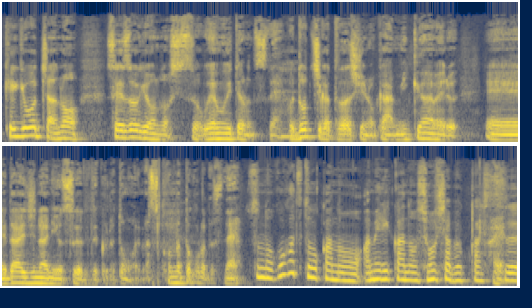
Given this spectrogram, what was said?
景気ウォッチャーの製造業の質は上向いてるんですね。これどっちが正しいのか見極める、えー、大事なニュースが出てくると思います。こんなところですね。その5月10日のアメリカの消費者物価指数、はい、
